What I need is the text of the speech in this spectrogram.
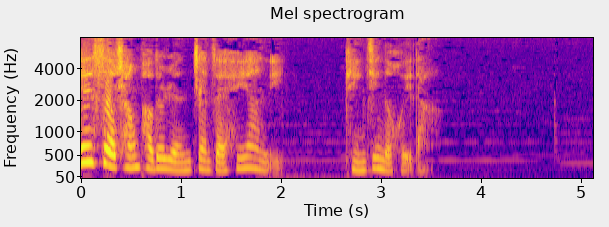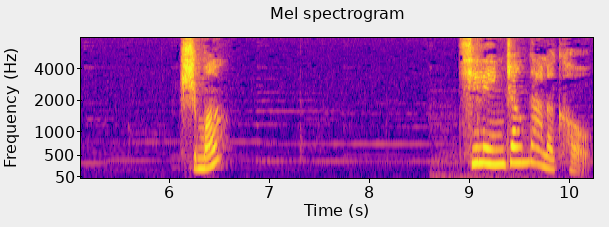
黑色长袍的人站在黑暗里，平静的回答：“什么？”麒麟张大了口，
